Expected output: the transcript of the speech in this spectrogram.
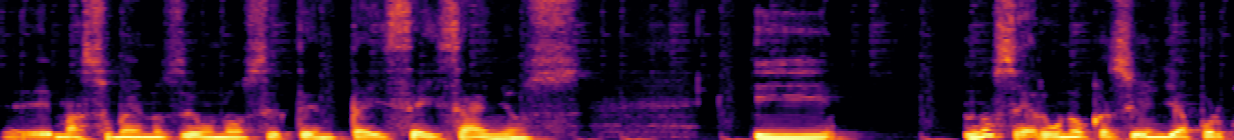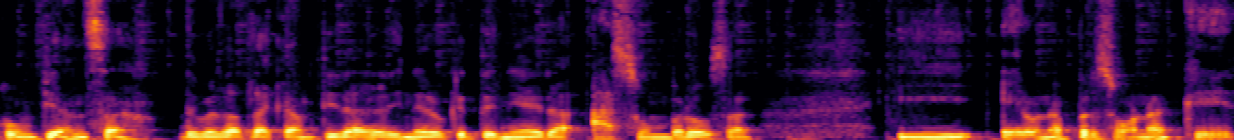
eh, más o menos de unos 76 años, y no sé, una ocasión ya por confianza, de verdad la cantidad de dinero que tenía era asombrosa. Y era una persona que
